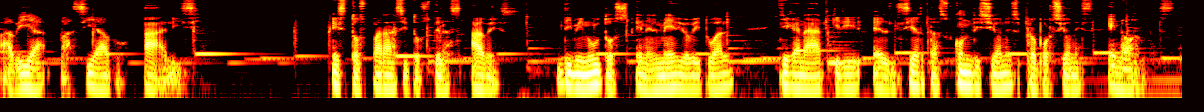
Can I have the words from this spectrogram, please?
había vaciado a Alicia. Estos parásitos de las aves, diminutos en el medio habitual, llegan a adquirir en ciertas condiciones proporciones enormes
